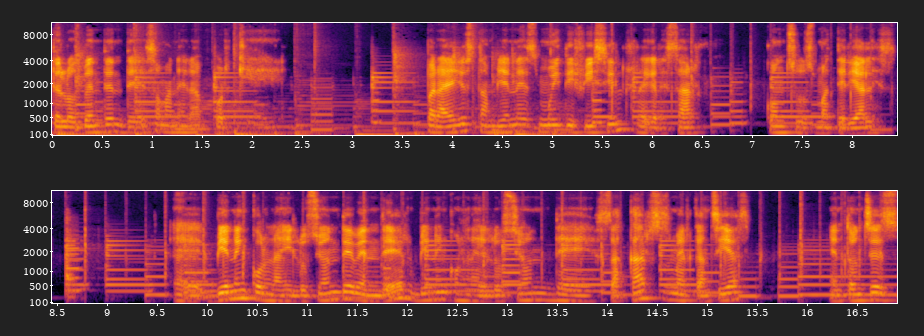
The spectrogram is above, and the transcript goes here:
te los venden de esa manera porque para ellos también es muy difícil regresar con sus materiales. Eh, vienen con la ilusión de vender, vienen con la ilusión de sacar sus mercancías. Entonces,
